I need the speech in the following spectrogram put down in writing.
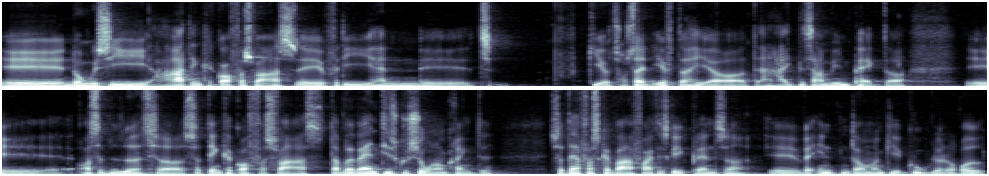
Øh, nogle vil sige, at ah, den kan godt forsvares, øh, fordi han øh, giver trods alt efter her, og der har ikke den samme impact, og, øh, og så videre, så, så den kan godt forsvares. Der vil være en diskussion omkring det. Så derfor skal VAR faktisk ikke blande sig, øh, hvad enten dommeren giver gul eller rød.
